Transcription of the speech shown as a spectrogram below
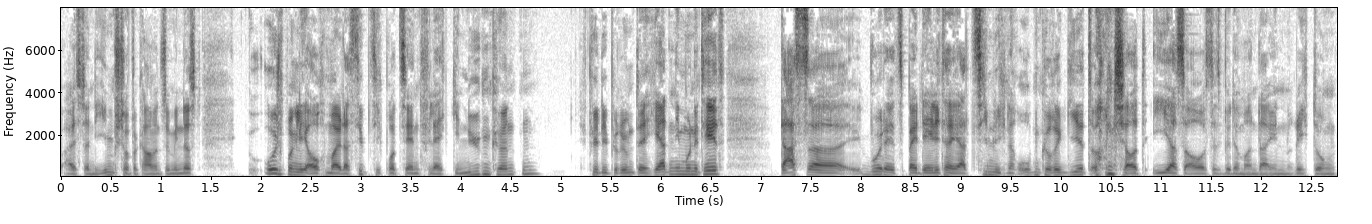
als dann die Impfstoffe kamen zumindest, ursprünglich auch mal, dass 70 Prozent vielleicht genügen könnten für die berühmte Herdenimmunität. Das äh, wurde jetzt bei Delta ja ziemlich nach oben korrigiert und schaut eher so aus, als würde man da in Richtung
